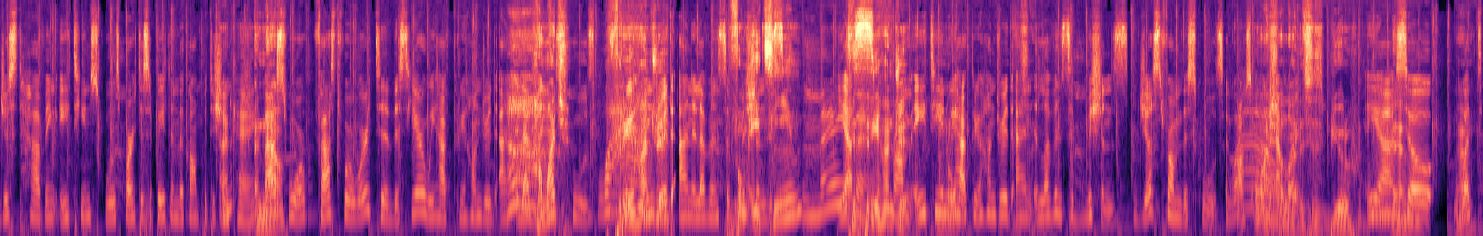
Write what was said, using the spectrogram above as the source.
just having 18 schools participate in the competition. Okay. And now? Fast, fast forward to this year, we have 311 How much? schools. Wow. 300? 311 From 18? Amazing. Yes, To 300. from 18 we have 311 submissions just from the schools across Wow. the MashaAllah, Emirates. this is beautiful. Yeah, Yeah. so Yeah. what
